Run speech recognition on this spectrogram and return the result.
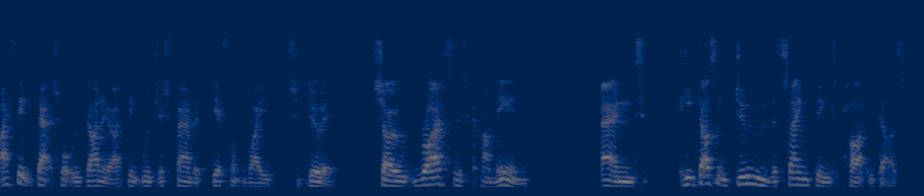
I think that's what we've done here. I think we've just found a different way to do it. So Rice has come in and he doesn't do the same things Partey does,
